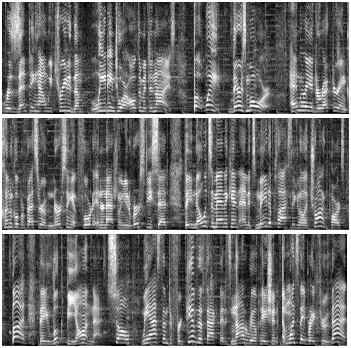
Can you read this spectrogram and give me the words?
resenting how we treated them leading to our ultimate denies. But wait, there's more! Henry, a director and clinical professor of nursing at Florida International University said, they know it's a mannequin and it's made of plastic and electronic parts, but they look beyond that. So we ask them to forgive the fact that it's not a real patient and once they break through that,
